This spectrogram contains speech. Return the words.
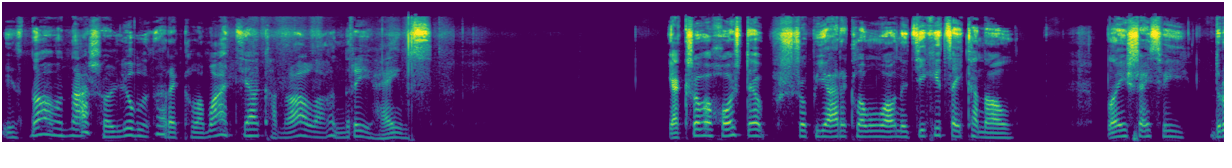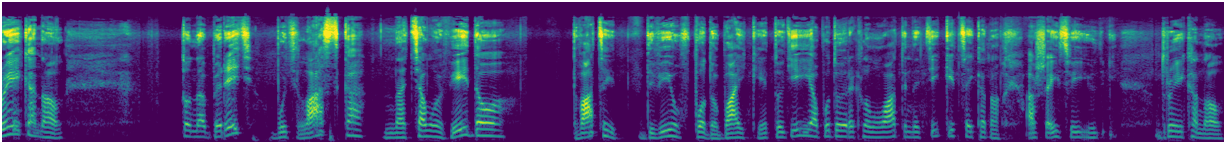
І знову наша улюблена рекламація каналу Андрій Геймс. Якщо ви хочете, щоб я рекламував не тільки цей канал, але й ще й свій другий канал, то наберіть, будь ласка, на цьому відео 22 вподобайки. Тоді я буду рекламувати не тільки цей канал, а ще й свій другий канал.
